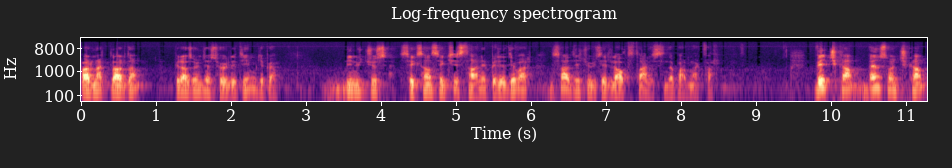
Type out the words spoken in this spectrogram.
barınaklarda biraz önce söylediğim gibi 1388 tane belediye var. Sadece 156 tanesinde barınak var. Ve çıkan en son çıkan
